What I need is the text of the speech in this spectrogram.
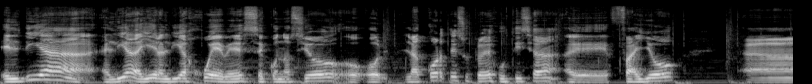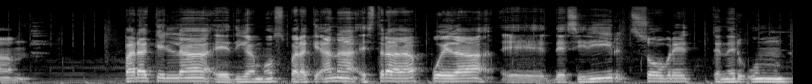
el, día, el día de ayer, el día jueves, se conoció, o, la Corte Suprema de Justicia eh, falló para que la, eh, digamos, para que Ana Estrada pueda eh, decidir sobre tener un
